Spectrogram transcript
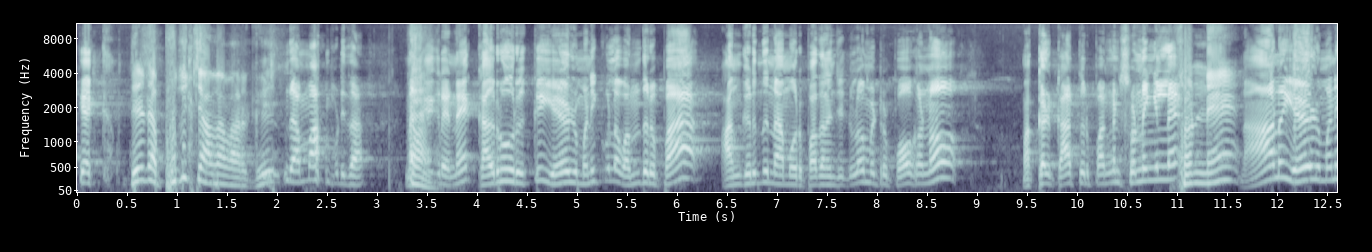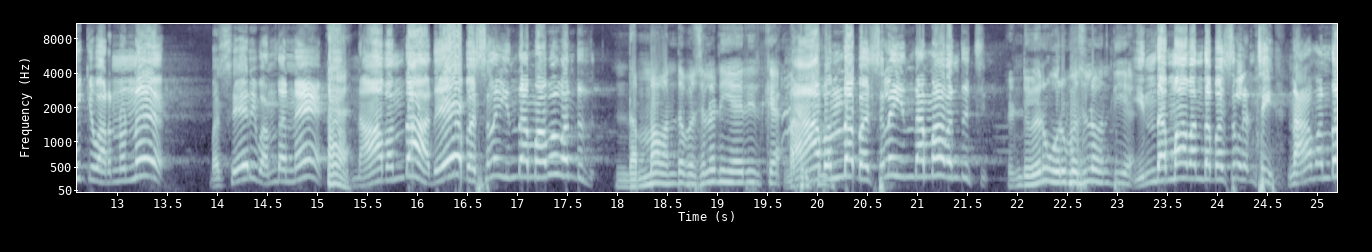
கேட்க- புது சாதாவா இருக்கு? இந்த அம்மா அப்படிதான். நான் கேட்கிறேனே கரூருக்கு ஏழு மணிக்குள்ள வந்திருப்பா. அங்கிருந்து நாம ஒரு பதினஞ்சு கிலோமீட்டர் போகணும். மக்கள் காத்திருப்பாங்கன்னு சொன்னீங்கல்ல? சொன்னேன். நானும் ஏழு மணிக்கு வரணும்னு. பஸ் ஏறி வந்தனே. நான் வந்த அதே பஸ்ல இந்த அம்மாவும் வந்தது. இந்த அம்மா வந்த பஸ்ல நீ ஏறி இருக்க. நான் வந்த பஸ்ல இந்த அம்மா வந்துச்சு. ரெண்டு பேரும் ஒரு பஸ்ல வந்தீங்க இந்த அம்மா வந்த பஸ்ல நான் வந்த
